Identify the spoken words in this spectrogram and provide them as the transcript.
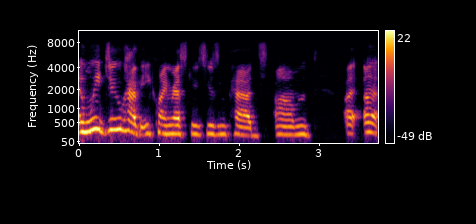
And we do have equine rescues using pads. Um, uh, uh,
